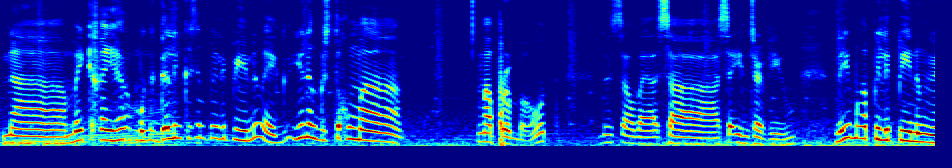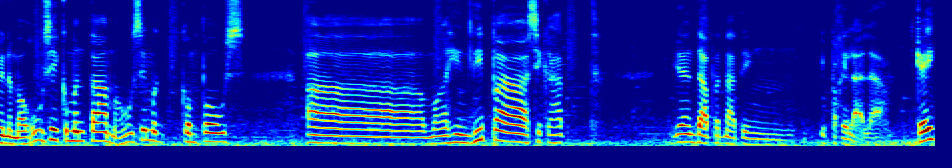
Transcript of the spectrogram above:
na may kakayahan magagaling kasi ang Pilipino eh yun ang gusto kong ma ma-promote dun sa sa sa interview na yung mga Pilipinong yun na mahusay kumanta mahusay mag-compose uh, mga hindi pa sikat yan dapat nating ipakilala. Okay?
